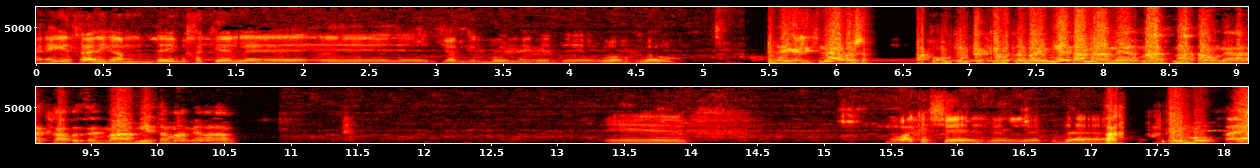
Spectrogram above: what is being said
אני אגיד לך, אני גם די מחכה לג'אנגל בוי נגד וורדלו. רגע, לפני אבל שאנחנו עוברים לקרבות הבאים, מי אתה מהמר? מה אתה אומר על הקרב הזה? מי אתה מהמר עליו? אה, נורא קשה, זה, אתה יודע... אה,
